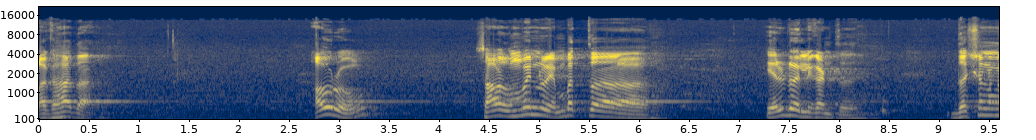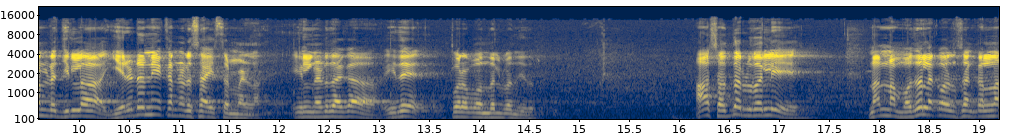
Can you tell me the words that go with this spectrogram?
ಅಗಾಧ. ಅವರು ಸಾವಿರದ ಒಂಬೈನೂರ ಎಂಬತ್ತ ಎರಡರಲ್ಲಿ ಕಾಣ್ತದೆ. ದಕ್ಷಿಣ ಕನ್ನಡ ಜಿಲ್ಲಾ ಎರಡನೇ ಕನ್ನಡ ಸಾಹಿತ್ಯ ಸಮ್ಮೇಳನ. ಇಲ್ಲಿ ನಡೆದಾಗ ಇದೇ ಪುರಭವನದಲ್ಲಿ ಬಂದಿದ್ದರು ಆ ಸಂದರ್ಭದಲ್ಲಿ ನನ್ನ ಮೊದಲ ಕವನ ಸಂಕಲನ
